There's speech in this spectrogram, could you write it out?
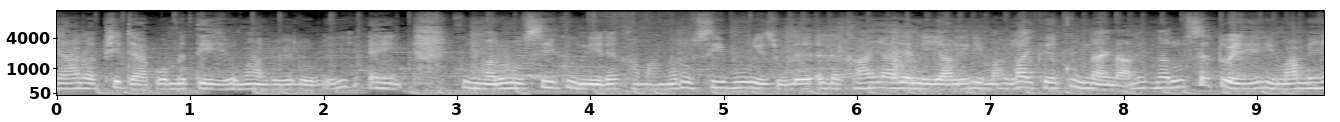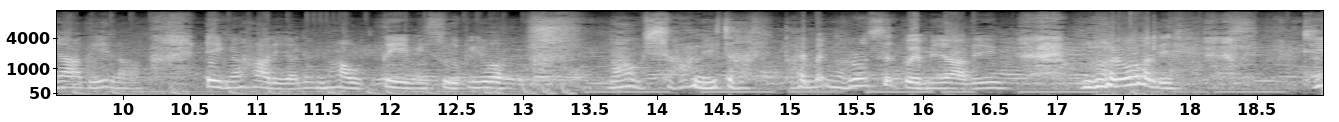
များတော့ဖြစ်တာပေါ့မတည်ရုံကလွဲလို့လေအဲ့ခုငါတို့စေးကုနေတဲ့ခါမှာငါတို့စေးဘူးတွေဆိုလဲအလကားရတဲ့နေရာလေးတွေမှာလိုက်ဖဲကုနိုင်တာလေငါတို့ဆက်တွေ့ရေးတွေမှာမရသေးလားအိမ်ငါဟာတွေကလည်းငါ့ကိုတေးပြီးဆိုပြီးတော့ ငါ့ကိုရှာနေကြတယ်ဒါပေမဲ့ငါတို့ဆက်တွေ့မရသေးဘူးငါတို့ကလေဒီ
